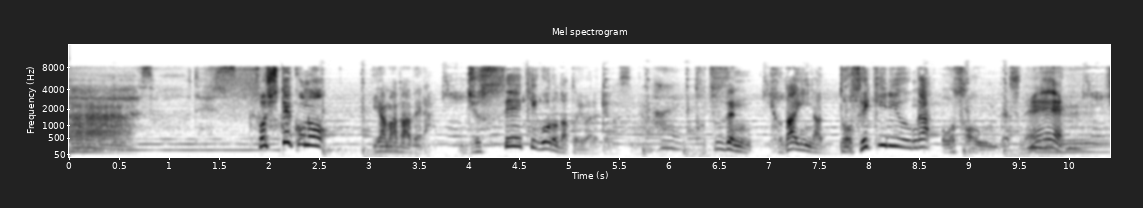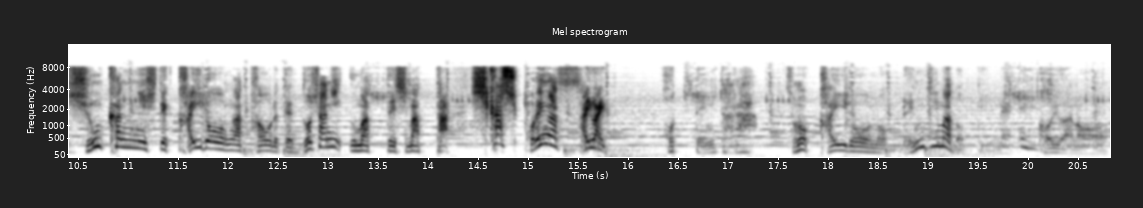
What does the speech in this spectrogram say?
あーそしてこの山田寺10世紀頃だと言われてますね。はい。突然巨大な土石流が襲うんですね。瞬間にして回廊が倒れて土砂に埋まってしまった。しかしこれが幸い。掘ってみたらその回廊のレンジ窓っていうねええ。こういうあの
